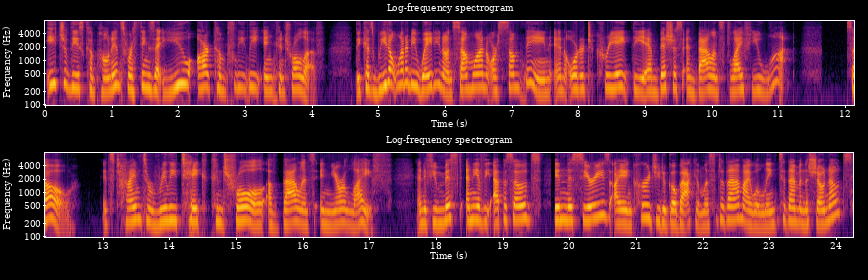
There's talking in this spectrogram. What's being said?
each of these components were things that you are completely in control of. Because we don't want to be waiting on someone or something in order to create the ambitious and balanced life you want. So, it's time to really take control of balance in your life. And if you missed any of the episodes in this series, I encourage you to go back and listen to them. I will link to them in the show notes.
